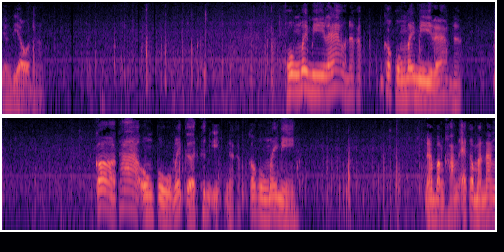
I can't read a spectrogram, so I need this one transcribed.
อย่างเดียวนะครับ คงไม่มีแล้วนะครับ ก็คงไม่มีแล้วนะก็ถ้าองค์ปู่ไม่เกิดขึ้นอีกนะครับ ก็คงไม่มีนะบางครั้งแอดก็มานั่ง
